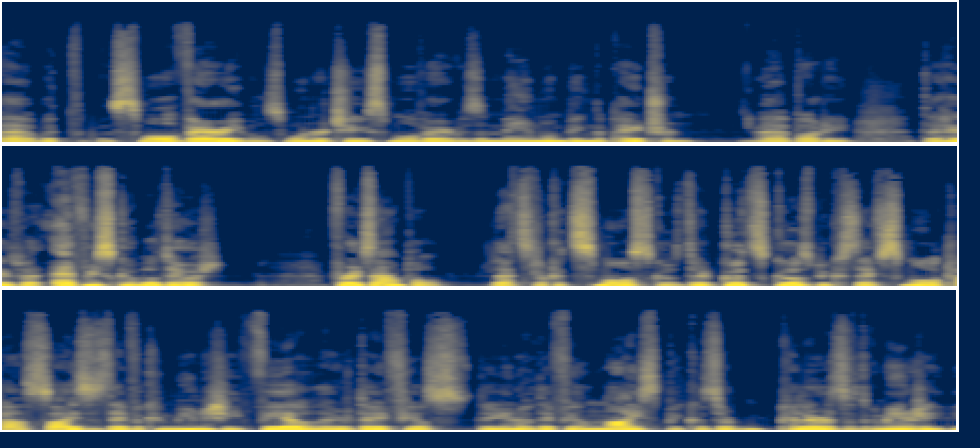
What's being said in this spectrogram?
uh, with small variables, one or two small variables. The main one being the patron uh, body that is, but every school will do it. For example, let's look at small schools. They're good schools because they have small class sizes. They have a community feel. They they feel you know they feel nice because they're pillars of the community.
